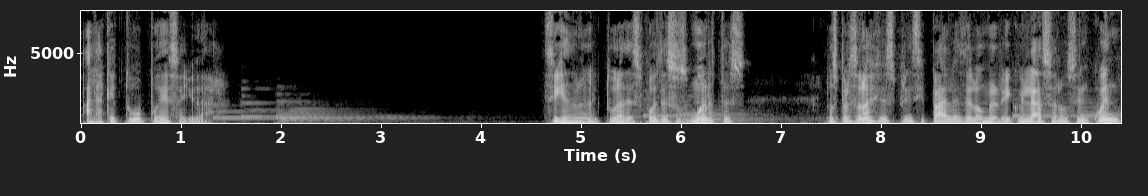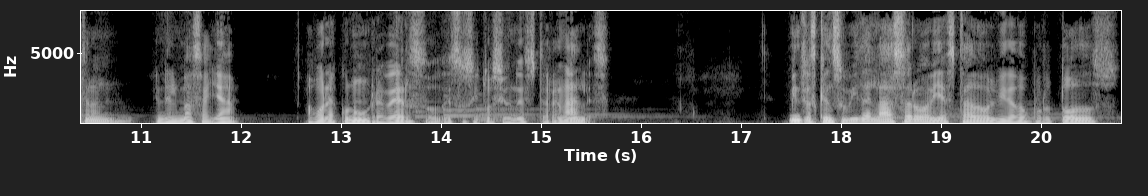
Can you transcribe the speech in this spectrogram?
a la que tú puedes ayudar. Siguiendo una lectura, después de sus muertes, los personajes principales del hombre rico y Lázaro se encuentran en el más allá, ahora con un reverso de sus situaciones terrenales. Mientras que en su vida Lázaro había estado olvidado por todos,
